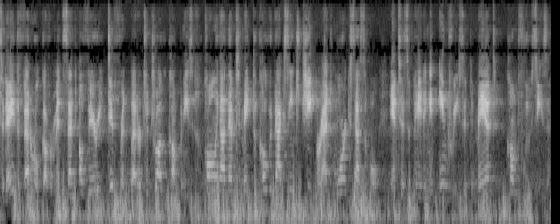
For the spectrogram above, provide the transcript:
Today, the federal government sent a very different letter to drug companies, calling on them to make the COVID vaccines cheaper and more accessible, anticipating an increase in demand come flu season.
